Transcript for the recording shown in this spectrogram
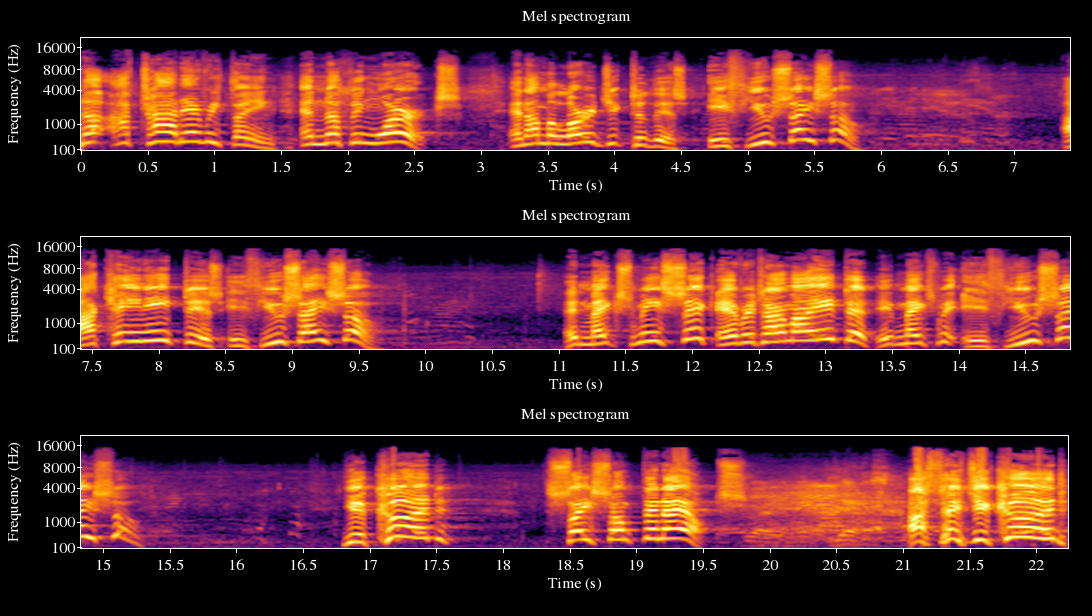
No, I've tried everything and nothing works. And I'm allergic to this. If you say so. I can't eat this if you say so. It makes me sick every time I eat it. It makes me, if you say so. You could say something else. I said you could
